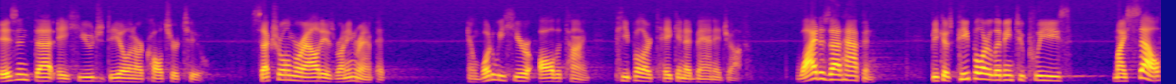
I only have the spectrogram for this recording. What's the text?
Isn't that a huge deal in our culture, too? Sexual immorality is running rampant. And what do we hear all the time? People are taken advantage of. Why does that happen? Because people are living to please myself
